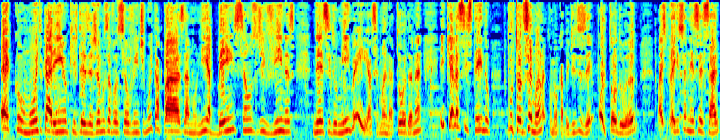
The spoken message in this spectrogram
É com muito carinho que desejamos a você, ouvinte, muita paz, harmonia, bênçãos divinas nesse domingo e a semana toda, né? E que elas se estendam por toda semana, como eu acabei de dizer, por todo ano, mas para isso é necessário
